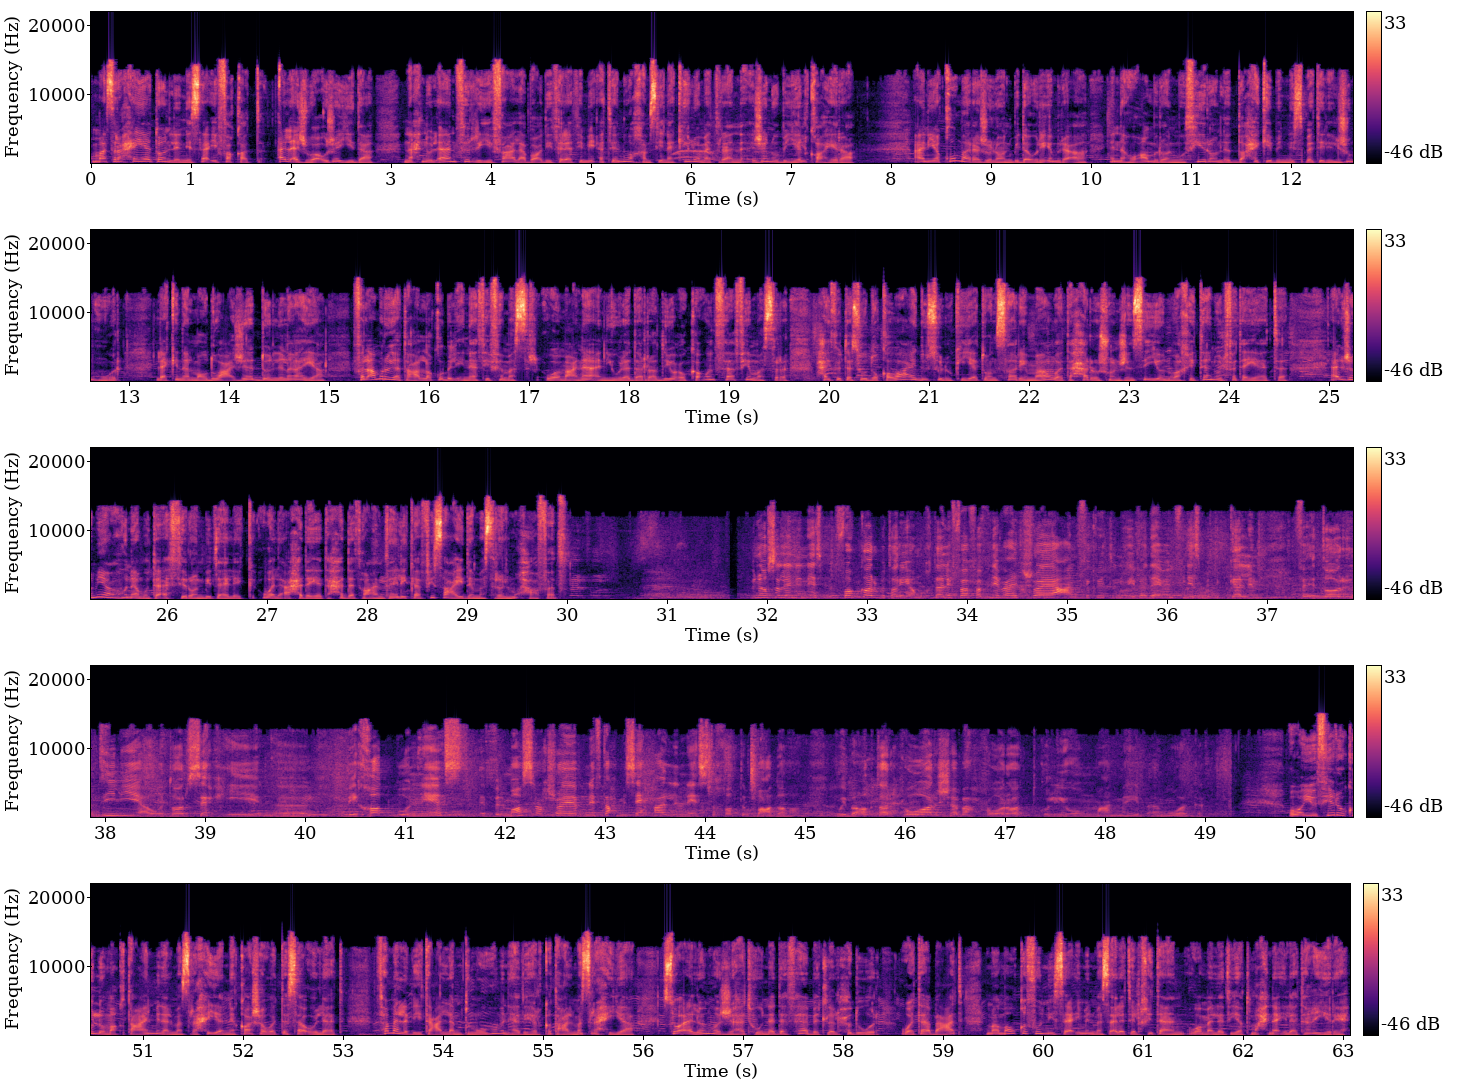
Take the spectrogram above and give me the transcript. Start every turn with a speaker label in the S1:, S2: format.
S1: مسرحية للنساء فقط. الأجواء جيدة. نحن الآن في الريف على بعد 350 كيلومترا جنوبي القاهرة. أن يقوم رجل بدور امرأة. إنه أمر مثير للضحك بالنسبة للجمهور. لكن الموضوع جاد للغاية. فالأمر يتعلق بالإناث في مصر. ومعناه أن يولد الرضيع كأنثى في مصر. حيث تسود قواعد سلوكية صارمة وتحرش جنسي وختان الفتيات. الجميع هنا متأثر بذلك. ولا أحد يتحدث عن ذلك في صعيد مصر المحافظ.
S2: بنوصل ان الناس بتفكر بطريقة مختلفة فبنبعد شوية عن فكرة إنه يبقى دايما في ناس بتتكلم في إطار ديني أو إطار صحي آه، بيخاطبوا الناس. بالمسرح شوية بنفتح مساحة للناس تخاطب بعضها ويبقى أكتر حوار شبه حوارات كل يوم عن ما يبقى موجه.
S1: ويثير كل مقطع من المسرحية النقاش والتساؤلات. فما الذي تعلمتموه من هذه القطعة المسرحية؟ سؤال وجهته ندى ثابت للحضور وتابعت ما موقف النساء من مسألة الختان؟ وما الذي يطمحن إلى تغييره؟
